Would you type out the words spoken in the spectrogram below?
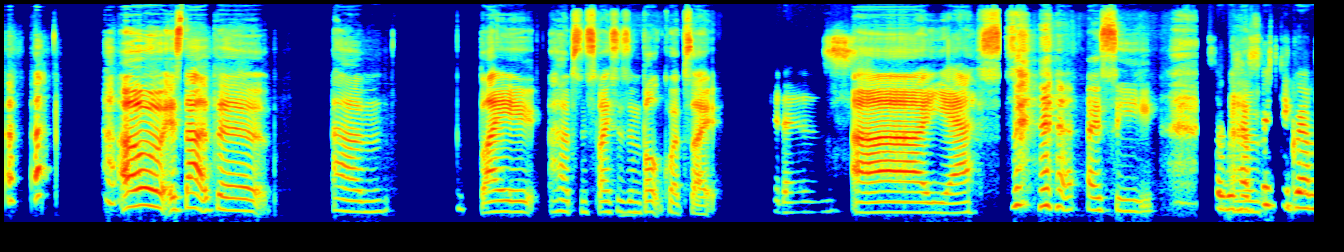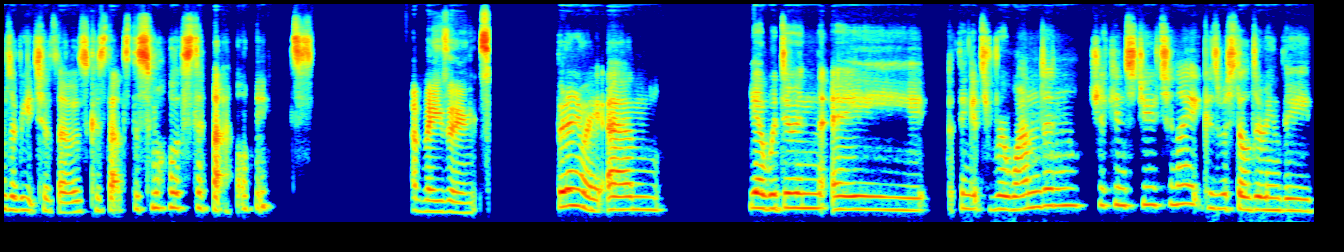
oh, is that the um buy herbs and spices in bulk website? It is. Ah, yes. I see. So we have Um, 50 grams of each of those because that's the smallest amount. amazing. But anyway, um, yeah, we're doing a, I think it's Rwandan chicken stew tonight because we're still doing the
